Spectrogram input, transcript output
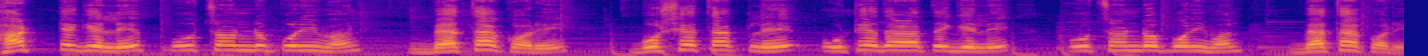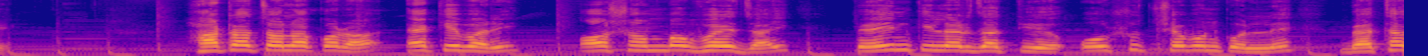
হাঁটতে গেলে প্রচণ্ড পরিমাণ ব্যথা করে, বসে থাকলে উঠে দাঁড়াতে গেলে প্রচণ্ড পরিমাণ ব্যথা করে। হাঁটা চলা করা একেবারেই অসম্ভব হয়ে যায়। পেইন কিলার জাতীয় ওষুধ সেবন করলে ব্যথা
